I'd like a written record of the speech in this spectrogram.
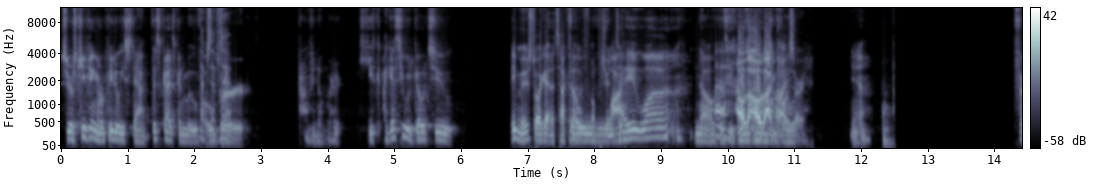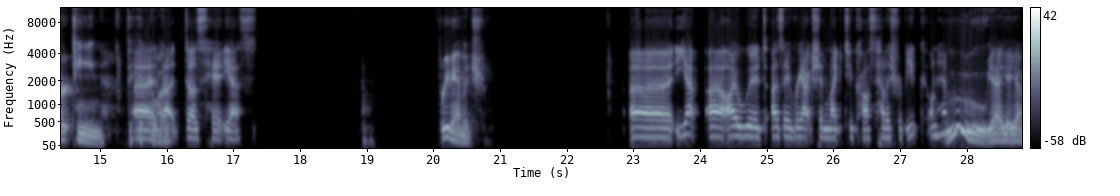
So you just keep getting repeatedly stabbed. This guy's gonna move Stab, stab, stab. over. I don't even know where he. I guess he would go to he moves, do I get an attack of opportunity? Delilah. No, Uh, he's Oh, that, oh, that guy. Sorry. Yeah. Thirteen to hit Uh, that does hit. Yes. Three damage. Uh, yep. Uh, I would, as a reaction, like to cast Hellish Rebuke on him. Ooh, yeah, yeah, yeah.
